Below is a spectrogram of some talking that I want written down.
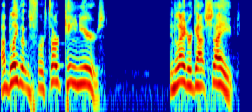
I believe it was for 13 years. And later got saved.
